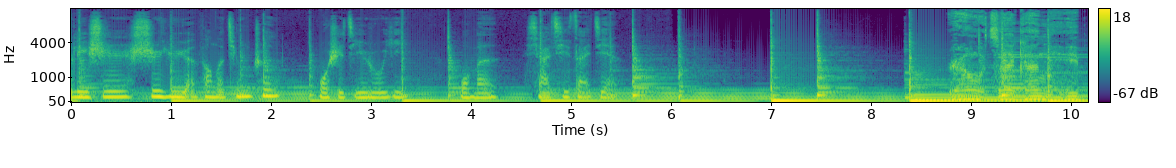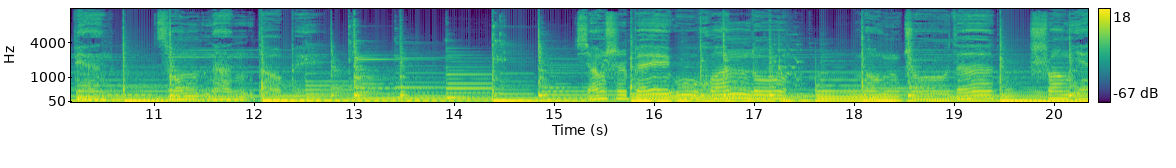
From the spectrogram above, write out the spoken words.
里是诗与远方的青春，我是吉如意，我们下期再见。让我再看你一遍，从南到北，像是被五环路蒙住的双眼，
